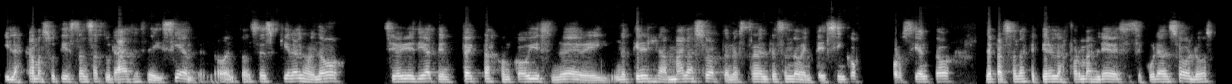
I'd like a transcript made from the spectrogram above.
y las camas UTI están saturadas desde diciembre, ¿no? Entonces, quieras o no, si hoy en día te infectas con COVID-19 y no tienes la mala suerte, no estar entre ese 95% de personas que tienen las formas leves y se curan solos,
